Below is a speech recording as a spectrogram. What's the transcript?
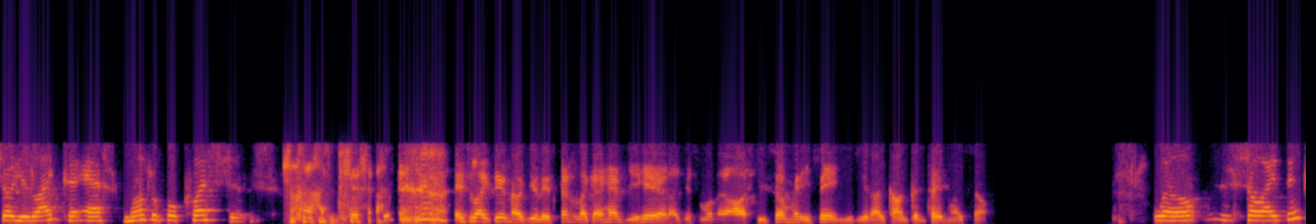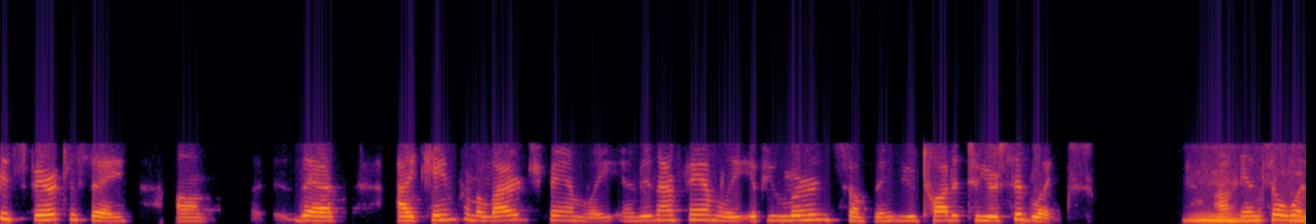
So you like to ask multiple questions. it's like you know, Julie. It's kind of like I have you here, and I just want to ask you so many things. You know, I can't contain myself. Well, so I think it's fair to say um, that I came from a large family, and in our family, if you learned something, you taught it to your siblings. Mm. Uh, and so what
